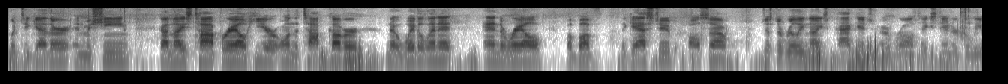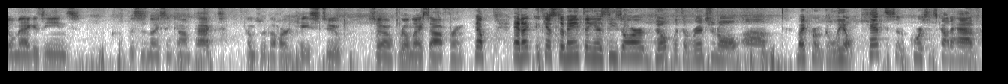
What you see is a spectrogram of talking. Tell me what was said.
put together and machined. Got a nice top rail here on the top cover, no wiggle in it, and a rail above the gas tube also. Just a really nice package overall. Takes standard Galil magazines. This is nice and compact. Comes with a hard case too. So real nice offering. Yep. And I guess the main thing is these are built with original um, micro Galil kits. And of course it's got to have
